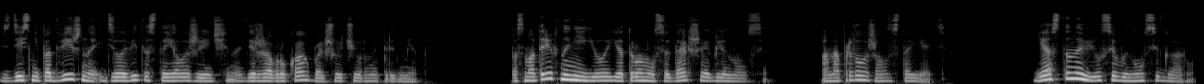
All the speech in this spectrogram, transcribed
Здесь неподвижно и деловито стояла женщина, держа в руках большой черный предмет. Посмотрев на нее, я тронулся дальше и оглянулся. Она продолжала стоять. Я остановился, вынул сигару.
